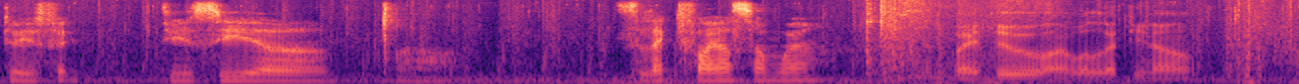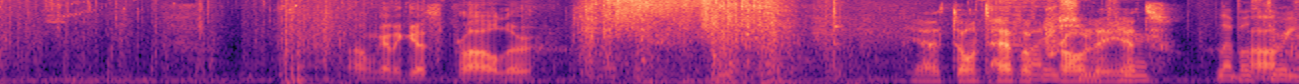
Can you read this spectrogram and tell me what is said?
Do you do you see uh, uh, select fire somewhere? If I do, I will let you know. I'm gonna guess Prowler. Yeah, I don't have a prowler yet. Level Ah. 3.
